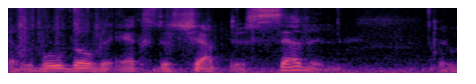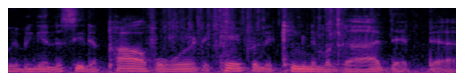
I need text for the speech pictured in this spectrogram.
and we moved over to Exodus chapter 7, and we begin to see the powerful word that came from the kingdom of God that uh,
